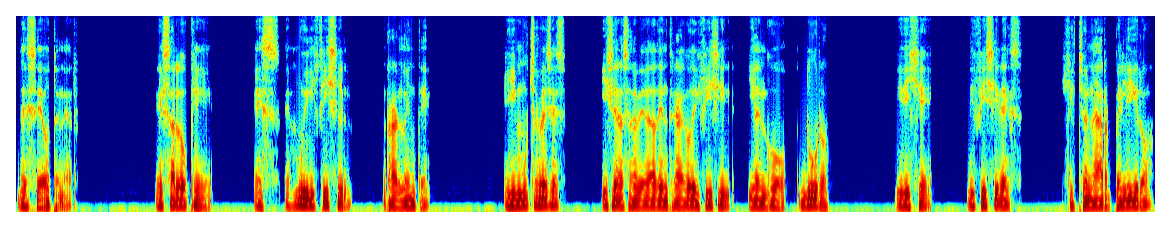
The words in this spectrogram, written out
deseo tener es algo que es, es muy difícil realmente. Y muchas veces hice la salvedad entre algo difícil y algo duro. Y dije, difícil es gestionar peligro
